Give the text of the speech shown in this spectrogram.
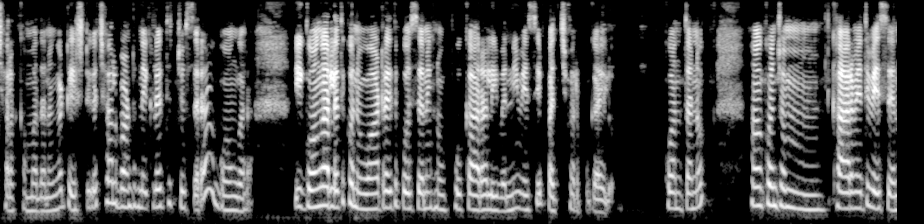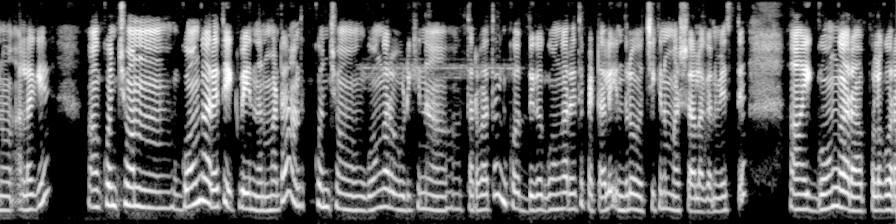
చాలా కమ్మదనంగా టేస్టీగా చాలా బాగుంటుంది. ఇక్కడైతే చూస్తారా గోంగూర. ఈ గోంగూరలో అయితే కొన్ని వాటర్ అయితే పోసాను. ఉప్పు కారాలు ఇవన్నీ వేసి పచ్చిమిరపకాయలు కొంతను కొంచెం కారం అయితే వేసాను. అలాగే కొంచెం గోంగూర అయితే ఎక్కువైందనమాట. అందుకే కొంచెం గోంగూర ఉడికిన తర్వాత ఇంకొద్దిగా గోంగూర అయితే పెట్టాలి. ఇందులో చికెన్ మసాలా కానీ వేస్తే ఈ గోంగూర పులగూర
